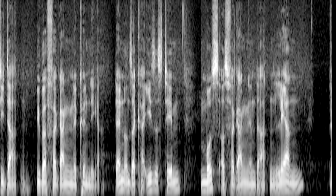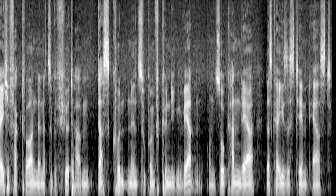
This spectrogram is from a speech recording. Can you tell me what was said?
die Daten über vergangene Kündiger. Denn unser KI-System muss aus vergangenen Daten lernen, welche Faktoren denn dazu geführt haben, dass Kunden in Zukunft kündigen werden. Und so kann der das KI-System erst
